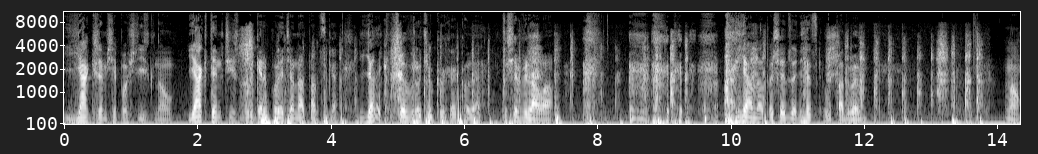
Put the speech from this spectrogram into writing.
Jakżem się poślizgnął. Jak ten cheeseburger poleciał na tackę. Jak przewrócił Coca-Colę, to się wylała. A ja na to siedzenie upadłem. No.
